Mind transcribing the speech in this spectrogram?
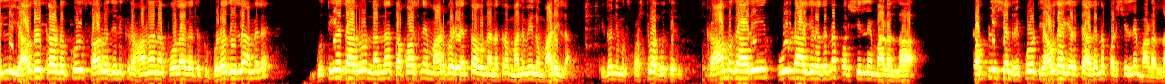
ಇಲ್ಲಿ ಯಾವುದೇ ಕಾರಣಕ್ಕೂ ಸಾರ್ವಜನಿಕರ ಹಣನ ಪೋಲಾಗೋದಕ್ಕೂ ಬಿಡೋದಿಲ್ಲ, ಆಮೇಲೆ ಗುತ್ತಿಗೆದಾರರು ನನ್ನ ತಪಾಸಣೆ ಮಾಡಬೇಡಿ ಅಂತ ಅವ್ರು ನನ್ನ ಹತ್ರ ಮನವಿನೂ ಮಾಡಿಲ್ಲ. ಇದು ನಿಮಗೆ ಸ್ಪಷ್ಟವಾಗಿ ಗೊತ್ತಿರಲಿ. ಕಾಮಗಾರಿ ಪೂರ್ಣ ಆಗಿರೋದನ್ನು ಪರಿಶೀಲನೆ ಮಾಡಲ್ಲ. ಕಂಪ್ಲೀಷನ್ ರಿಪೋರ್ಟ್ ಯಾವ್ದಾಗಿರುತ್ತೆ ಅದನ್ನ ಪರಿಶೀಲನೆ ಮಾಡಲ್ಲ.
